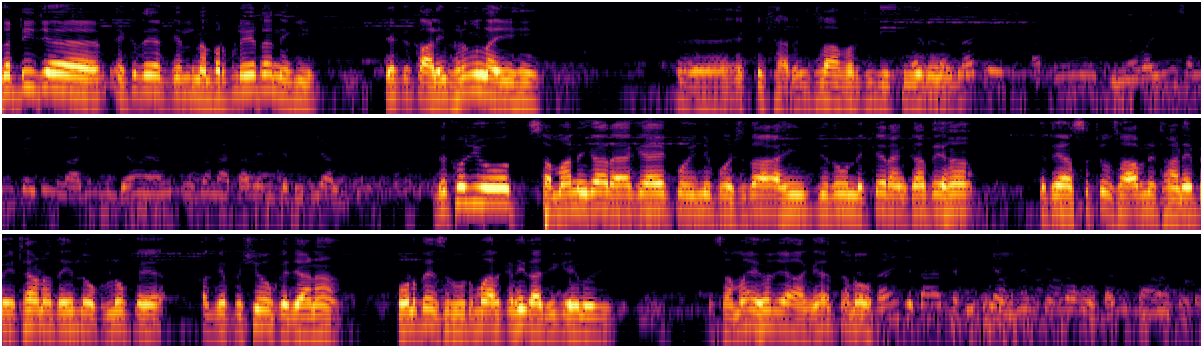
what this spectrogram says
ਗੱਡੀ 'ਚ ਇੱਕ ਤੇ ਅੱਗੇ ਨੰਬਰ ਪਲੇਟ ਹੈ ਨੀਗੀ ਇੱਕ ਕਾਲੀ ਫਿਲਮ ਲਾਈ ਸੀ ਤੇ ਇੱਕ ਇਸ਼ਾਰੇ ਦੀ ਖਿਲਾਫਵਰਜੀ ਕੀਤੀ ਇਹਨੇ ਜੀ। ਆਪਣੀ ਜ਼ਿੰਮੇਵਾਰੀ ਨਹੀਂ ਸਮਝਣੀ ਚਾਹੀਦੀ ਮੁਲਾਜ਼ਮ ਹੁੰਦਿਆਂ ਹੋਇਆਂ ਵੀ ਉਸ ਦਾ ਨਾਕਾ ਵੇਖ ਕੇ ਗੱਡੀ ਭਜਾ ਲੈਣੀ। ਦੇਖੋ ਜੀ ਉਹ ਸਮਾਂ ਨਿਗਾ ਰਹਿ ਗਿਆ ਹੈ ਕੋਈ ਨਹੀਂ ਪੁੱਛਦਾ। ਅਸੀਂ ਜਦੋਂ ਨਿੱਕੇ ਰੰਗਾਂ ਤੇ ਹਾਂ ਕਿਤੇ ਐਸਐਚਓ ਸਾਹਿਬ ਨੇ ਥਾਣੇ ਬੈਠਾ ਹੋਣਾ ਤੇ ਲੁਕ ਲੁਕ ਕੇ ਅੱਗੇ ਪਿੱਛੇ ਹੋ ਕੇ ਜਾਣਾ। ਹੁਣ ਤੇ ਸਰੂਟ ਮਾਰ ਕੇ ਨਹੀਂ ਰਾਜੀ ਕਿਸੇ ਨੂੰ ਜੀ। ਸਮਾਂ ਇਹੋ ਜਿਹਾ ਆ ਗਿਆ ਚਲੋ। ਪਤਾ ਨਹੀਂ ਜਿੱਦਾਂ ਗੱਡੀ ਭਜਾਈ ਨੇ ਕਿਸੇ ਦਾ ਹੋਰ ਦਾ ਵੀ ਨੁਕਸਾਨ ਹੋ ਸਕਦਾ।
